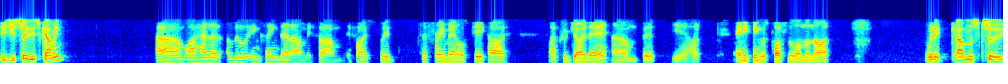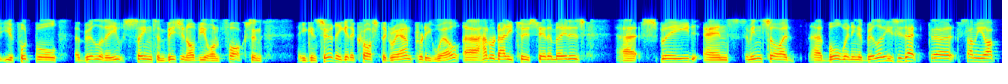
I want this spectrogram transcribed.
Did you see this coming? Um, I had a, a little inkling that um, if um, if I slid to Fremantle's pick, I I could go there. Um, but yeah, I, anything was possible on the night. When it comes to your football ability, seen some vision of you on Fox, and you can certainly get across the ground pretty well. Uh, 182 centimetres, uh, speed, and some inside uh, ball winning abilities. Is that uh, summing you up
